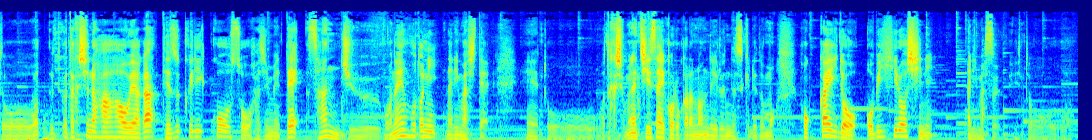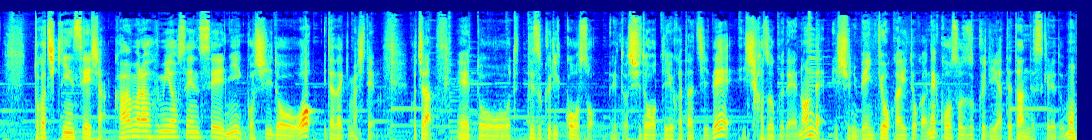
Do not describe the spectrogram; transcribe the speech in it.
と私の母親が手作り酵素を始めて35年ほどになりまして、えーと、私もね小さい頃から飲んでいるんですけれども北海道帯広市にあります、えーと十勝金星社川村文夫先生にご指導をいただきましてこちら、えーと、手作り酵素、えーと、指導という形で家族で飲んで一緒に勉強会とかね酵素作りやってたんですけれども、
